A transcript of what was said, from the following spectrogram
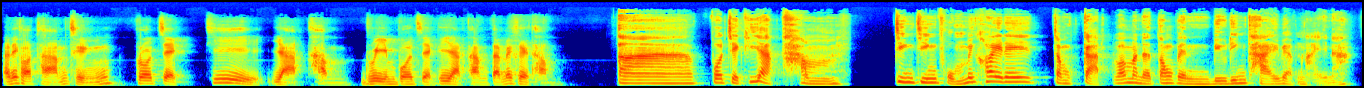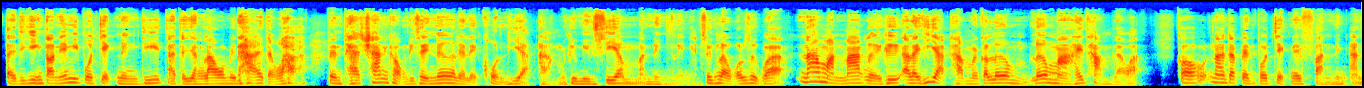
อันนี้ขอถามถึงโปรเจกต์ที่อยากทำ Dream โปรเจกต์ที่อยากทำแต่ไม่เคยทำอ่าโปรเจกต์ที่อยากทำจริง ๆ ผมไม่ค่อยได้จำกัดว่ามันจะต้องเป็น building type แบบไหนนะ แต่จริง ๆ ตอนนี้มีโปรเจกต์หนึ่งที่อาจจะยังเล่าไม่ได้ แต่ว่าเป็น passion ของดีไซเนอร์หลาย ๆ คนที่อยากทำมันคือ museum อันหนึ่งอะไรเงี้ยซึ่งเราก็รู้สึกว่าน่ามันมากเลยคืออะไรที่อยากทำมันก็เริ่มเริ่มมาให้ทำแล้วอะ ก็น่าจะเป็นโปรเจกต์ในฝันหนึ่งอัน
